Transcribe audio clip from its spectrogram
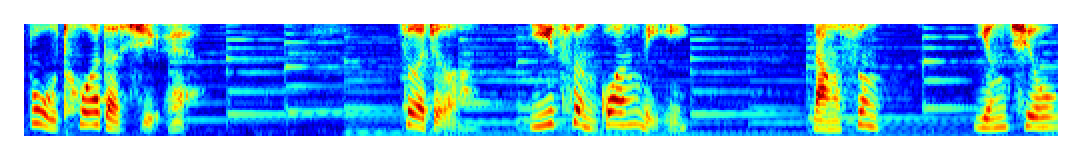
不脱的雪，作者：一寸光里，朗诵：迎秋。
